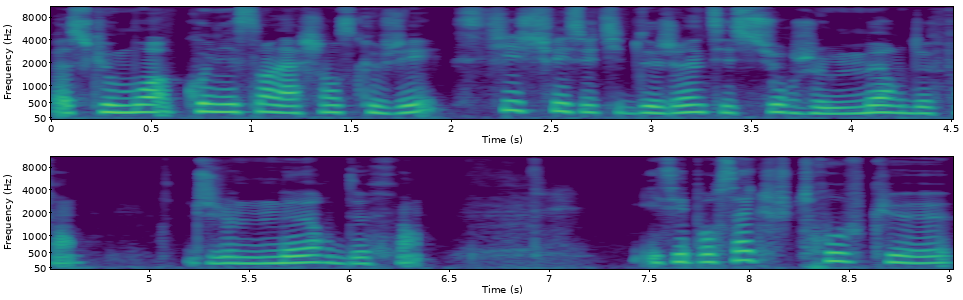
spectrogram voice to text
Parce que moi, connaissant la chance que j'ai, si je fais ce type de jeûne, c'est sûr, je meurs de faim. Je meurs de faim. Et c'est pour ça que je trouve que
